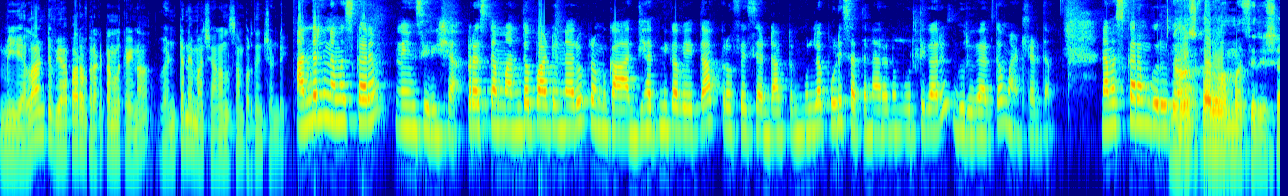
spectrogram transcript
మీ ఎలాంటి వ్యాపార ప్రకటనలకైనా వెంటనే మా ఛానల్ సంప్రదించండి. అందరికీ నమస్కారం. నేను శిరీష. ప్రస్తుతం మనతో పాటు ఉన్నారు ప్రముఖ ఆధ్యాత్మికవేత్త ప్రొఫెసర్ డాక్టర్ ముల్లపూడి సత్యనారాయణ మూర్తి గారు. గురుగారితో మాట్లాడదాం. నమస్కారం గురుగారు. నమస్కారం అమ్మ శిరీష.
